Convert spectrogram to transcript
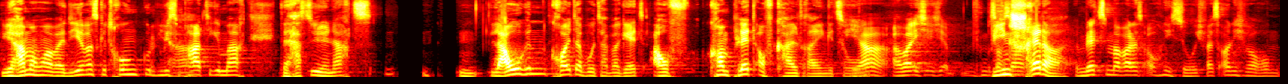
wir haben auch mal bei dir was getrunken und ein bisschen ja. Party gemacht. Dann hast du dir nachts ein Laugen Kräuterbutterbaguette auf komplett auf kalt reingezogen. Ja, aber ich, ich, ich wie ein sagen, Schredder. Beim letzten Mal war das auch nicht so. Ich weiß auch nicht warum.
